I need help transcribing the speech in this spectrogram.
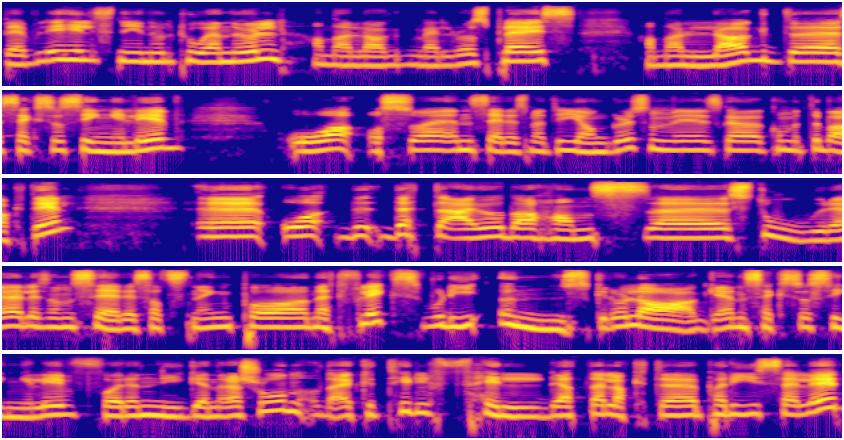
Beverly Hills 90210, han har lagd Melrose Place, han har lagd eh, Sex og singelliv, og også en serie som heter Younger, som vi skal komme tilbake til. Eh, og dette er jo da hans uh, store liksom, seriesatsing på Netflix, hvor de ønsker å lage en sex- og singelliv for en ny generasjon. Og det er jo ikke tilfeldig at det er lagt til Paris heller.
